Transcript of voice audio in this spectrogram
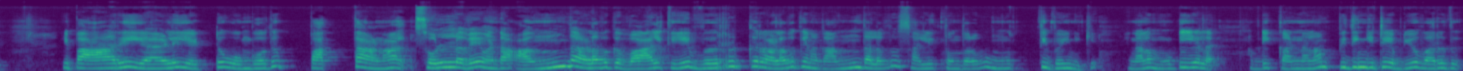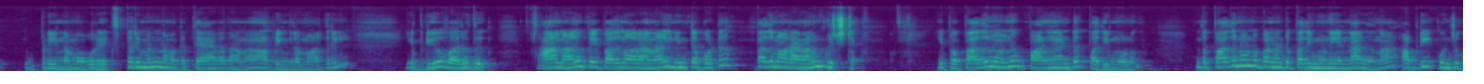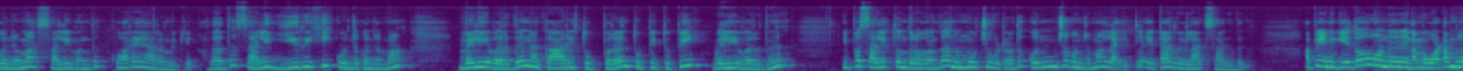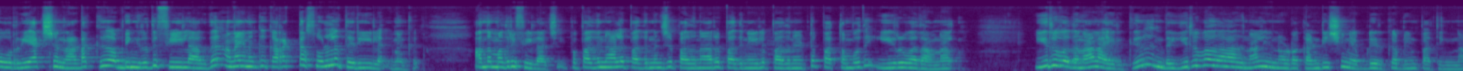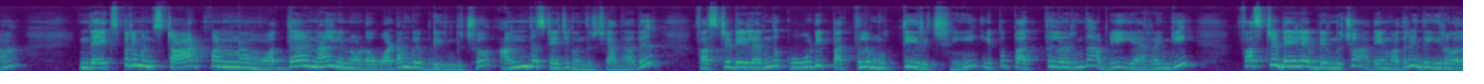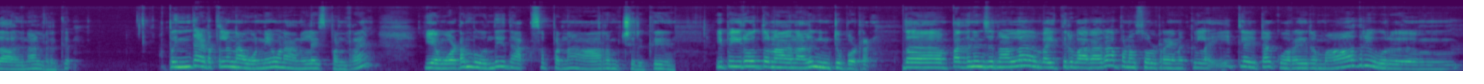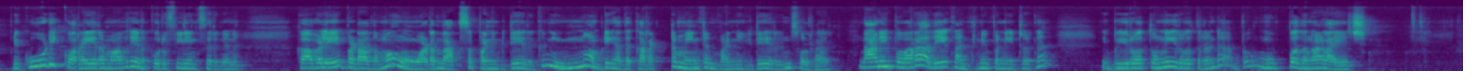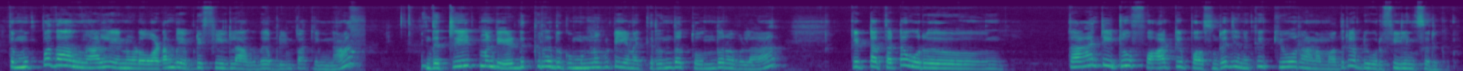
இப்போ ஆறு ஏழு எட்டு ஒம்பது பத்து நாள் சொல்லவே வேண்டாம். அந்த அளவுக்கு வாழ்க்கையே வெறுக்கிற அளவுக்கு எனக்கு அந்த அளவு சளி தொந்தரவு முத்தி போய் நிற்கும் என்னால் முடியலை. அப்படி கண்ணெல்லாம் பிதுங்கிட்டு எப்படியோ வருது. இப்படி நம்ம ஒரு எக்ஸ்பெரிமெண்ட் நமக்கு தேவைதானா அப்படிங்கிற மாதிரி எப்படியோ வருது. ஆனாலும் போய் பதினோராம் நாள் இன்ட்டை போட்டு பதினோராம் நாளும் குளிச்சிட்டேன். இப்போ பதினொன்று பன்னெண்டு பதிமூணு. இந்த பதினொன்று பன்னெண்டு பதிமூணு என்ன ஆகுதுன்னா அப்படியே கொஞ்சம் கொஞ்சமாக சளி வந்து குறைய ஆரம்பிக்கும். அதாவது சளி இறுகி கொஞ்சம் கொஞ்சமாக வெளியே வருது. நான் காரி துப்புறேன் துப்பி துப்பி வெளியே வருது. இப்போ சளி தொந்தரவு வந்து அந்த மூச்சு விடுறது கொஞ்சம் கொஞ்சமாக லைட் லைட்டாக ரிலாக்ஸ் ஆகுது. அப்போ எனக்கு ஏதோ ஒன்று நம்ம உடம்புல ஒரு ரியாக்ஷன் நடக்கு அப்படிங்கிறது ஃபீல் ஆகுது. ஆனால் எனக்கு கரெக்டாக சொல்ல தெரியல எனக்கு. அந்த மாதிரி ஃபீல் ஆச்சு. இப்போ பதினாலு பதினஞ்சு பதினாறு பதினேழு பதினெட்டு பத்தொம்போது இருபதாம் நாள். இருபது நாள் ஆயிருக்கு. இந்த இருபதாவது நாள் என்னோடய கண்டிஷன் எப்படி இருக்குது அப்படின்னு பார்த்தீங்கன்னா இந்த எக்ஸ்பெரிமெண்ட் ஸ்டார்ட் பண்ண மொத நாள் என்னோடய உடம்பு எப்படி இருந்துச்சோ அந்த ஸ்டேஜுக்கு வந்துருச்சு. அதாவது ஃபஸ்ட்டு டேலேருந்து கூடி பத்தில் முத்திருச்சு. இப்போ பத்துலேருந்து அப்படியே இறங்கி ஃபஸ்ட்டு டேயில் எப்படி இருந்துச்சோ அதே மாதிரி இந்த இருபதாவது நாள் இருக்குது அப்போ இந்த இடத்துல நான் ஒன்றே ஒன்று அனலைஸ் பண்ணுறேன் என் உடம்பு வந்து இதை அக்செப்ட் பண்ண ஆரம்பிச்சிருக்கு. இப்போ இருபத்தொன்னாவது நாளும் இன்ட்டு போடுறேன். இந்த பதினஞ்சு நாளில் வைத்திரு வராரு. அப்போ நான் சொல்கிறேன் எனக்கு லைட் லைட்டாக குறையிற மாதிரி ஒரு இப்படி கூடி குறையிற மாதிரி எனக்கு ஒரு ஃபீலிங்ஸ் இருக்குன்னு. கவலையே படாதமா உன் உடம்ப அக்செப்ட் பண்ணிக்கிட்டே இருக்கு. நீ இன்னும் அப்படியே அதை கரெக்டாக மெயின்டைன் பண்ணிக்கிட்டே இருக்குன்னு சொல்கிறாரு நானும் இப்போ வர அதையே கண்டினியூ பண்ணிகிட்ருக்கேன் இப்போ இருபத்தொன்று இருபத்தி ரெண்டு அப்போ முப்பது நாள் ஆயிடுச்சு. இந்த முப்பதாவது நாள் என்னோட உடம்பு எப்படி ஃபீல் ஆகுது அப்படின்னு பார்த்தீங்கன்னா இந்த ட்ரீட்மெண்ட் எடுக்கிறதுக்கு முன்னக்கூட்டி எனக்கு இருந்த தொந்தரவில் கிட்டத்தட்ட ஒரு தேர்ட்டி டு ஃபார்ட்டி பர்சன்டேஜ் எனக்கு க்யூர் ஆன மாதிரி அப்படி ஒரு ஃபீலிங்ஸ் இருக்குது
